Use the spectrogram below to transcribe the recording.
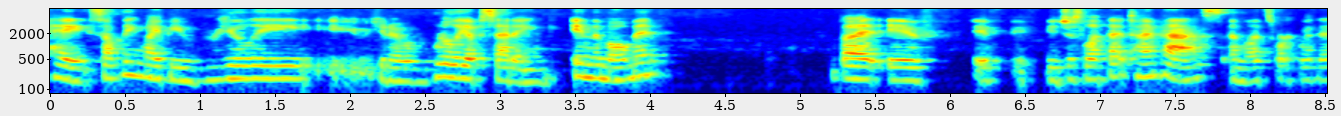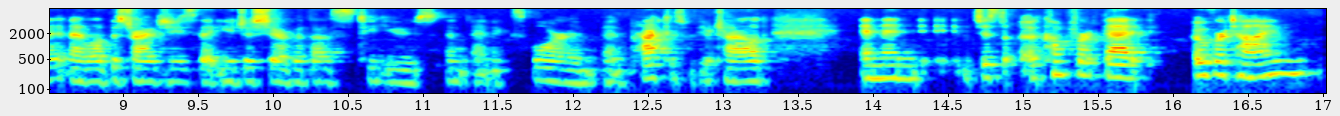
hey, something might be really, you know, really upsetting in the moment, but if if, if you just let that time pass and let's work with it, and I love the strategies that you just shared with us to use and, and explore and, and practice with your child, and then just a comfort that over time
